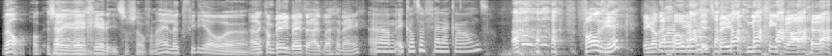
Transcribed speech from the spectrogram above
Wel, ook, zij Ja. reageerde iets of zo van, hé, hey, leuk video. eh. Nou, dat kan Billy beter uitleggen, denk ik. Ehm, ik had een fanaccount. Van Rick? Ik had echt gehoopt dat ik dit specifiek niet ging vragen.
